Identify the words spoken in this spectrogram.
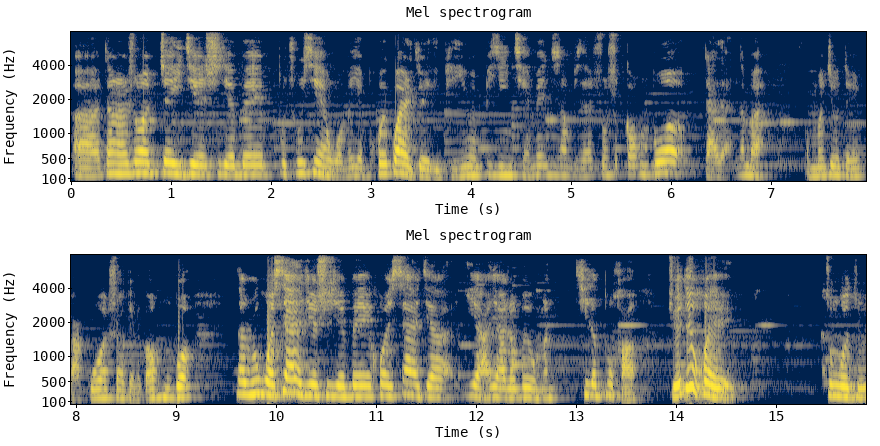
呃，当然说这一届世界杯不出现，我们也不会怪罪里皮，因为毕竟前面这场比赛说是高洪波带的，那么我们就等于把锅甩给了高洪波。那如果下一届世界杯或下一届亚亚洲杯我们踢得不好，绝对会中国足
